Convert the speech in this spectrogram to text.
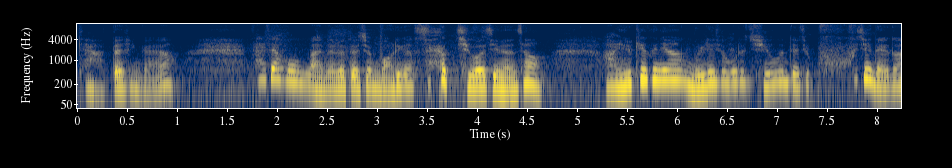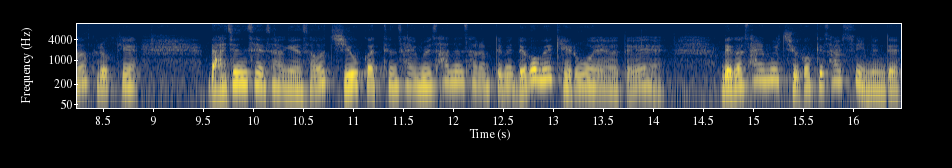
자, 어떠신가요? 사자호흡만으로도 좀 머리가 쑥 지워지면서 아, 이렇게 그냥 물리적으로 지우면 되지. 굳이 내가 그렇게 낮은 세상에서 지옥 같은 삶을 사는 사람 때문에 내가 왜 괴로워해야 돼? 내가 삶을 즐겁게 살 수 있는데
